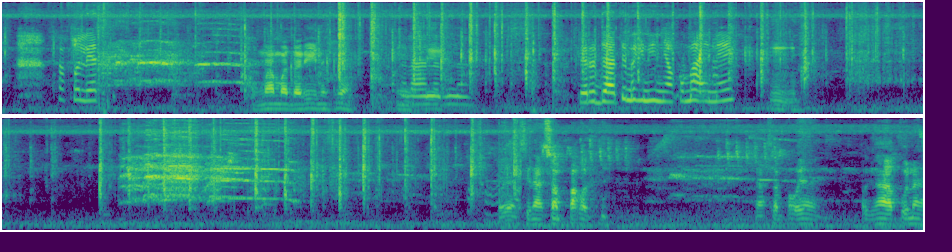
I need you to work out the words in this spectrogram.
kakulit. Nagmamadali na siya. Nalanag na. Pero dati mahinin niya kumain eh. Mm. Sinasampa ko. Sinasampa ko yan. Paghapon na.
